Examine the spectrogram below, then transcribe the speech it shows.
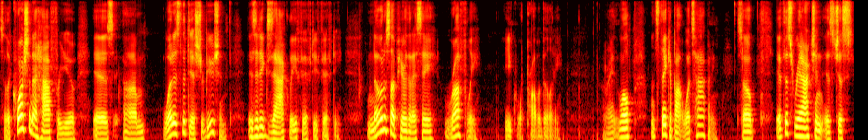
So the question I have for you is, um, what is the distribution? Is it exactly 50-50? Notice up here that I say roughly equal probability. All right, well, let's think about what's happening. So if this reaction is just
